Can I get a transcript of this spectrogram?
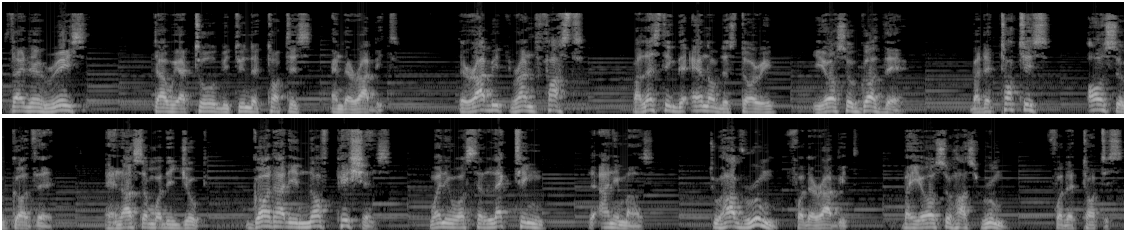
It's like the race that we are told between the tortoise and the rabbit. The rabbit ran fast, but let's take the end of the story. He also got there. But the tortoise also got there. And as somebody joked, God had enough patience when he was selecting the animals to have room for the rabbit, but he also has room for the tortoise.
